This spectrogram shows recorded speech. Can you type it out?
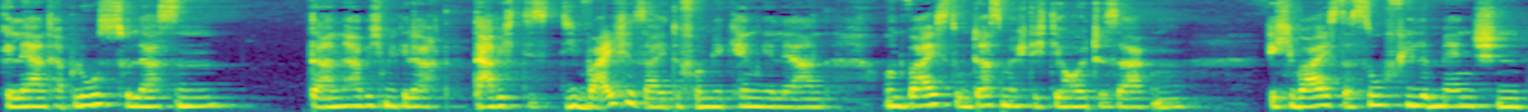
gelernt habe, loszulassen. Dann habe ich mir gedacht, da habe ich die, die weiche Seite von mir kennengelernt. Und weißt du, und das möchte ich dir heute sagen, ich weiß, dass so viele Menschen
